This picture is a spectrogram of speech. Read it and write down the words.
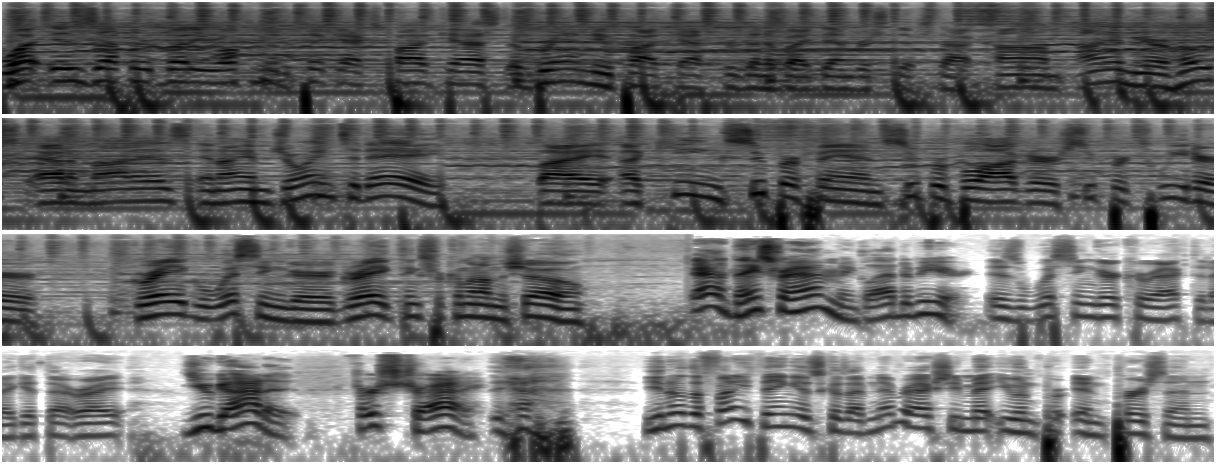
What is up, everybody? Welcome to the Pickaxe Podcast, a brand new podcast presented by DenverStiffs.com. I am your host, Adam Mares, and I am joined today by a King super fan, super blogger, super tweeter, Greg Wissinger. Greg, thanks for coming on the show. Yeah, thanks for having me. Glad to be here. Is Wissinger correct? Did I get that right? You got it. First try. Yeah. You know, the funny thing is because I've never actually met you in, per- in person,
